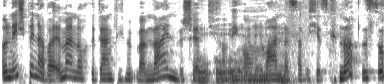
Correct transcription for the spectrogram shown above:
Und ich bin aber immer noch gedanklich mit meinem Nein beschäftigt, oh, oh, von wegen, oh, oh Mann, das habe ich jetzt genau so.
